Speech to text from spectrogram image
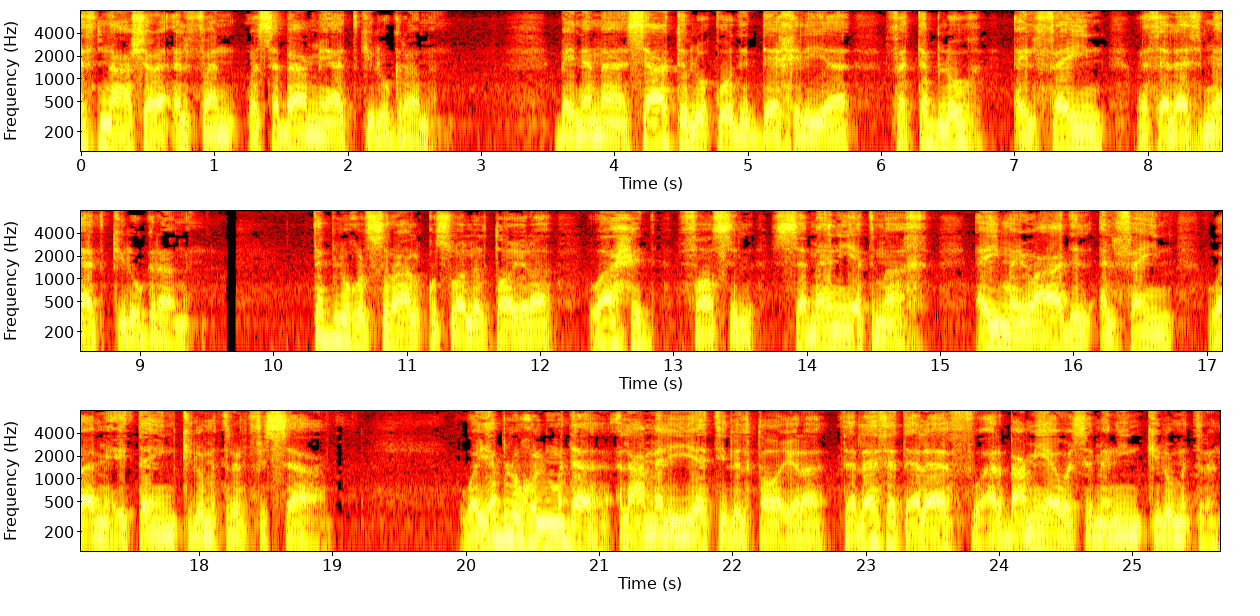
12700 كيلوغراما. بينما سعة الوقود الداخلية فتبلغ 2300 كيلوغراما. تبلغ السرعة القصوى للطائرة 1.8 ماخ أي ما يعادل 2200 كيلومتر في الساعة. ويبلغ المدى العملياتي للطائرة 3480 كيلومترا.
